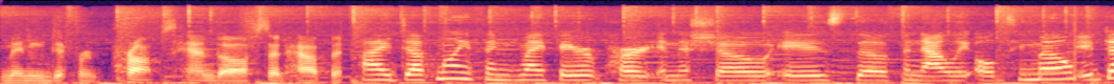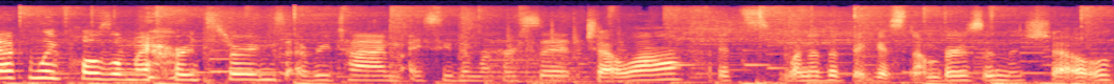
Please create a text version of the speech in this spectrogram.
many different props handoffs that happen. I definitely think my favorite part in the show is the finale ultimo. It definitely pulls on my heartstrings every time I see them rehearse it. Show Off, it's one of the biggest numbers in the show.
